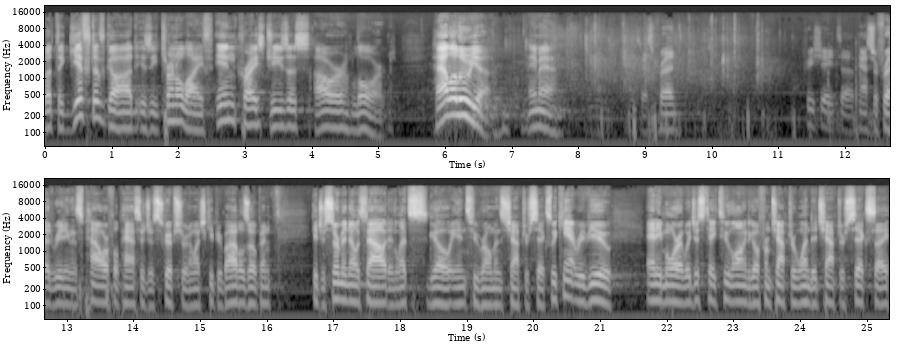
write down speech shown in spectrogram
but the gift of God is eternal life in Christ Jesus our Lord. Hallelujah. Amen. Thanks, Fred. Appreciate uh, Pastor Fred reading this powerful passage of Scripture, and I want you to keep your Bibles open, get your sermon notes out, and let's go into Romans chapter 6. We can't review anymore, it would just take too long to go from chapter 1 to chapter 6. I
